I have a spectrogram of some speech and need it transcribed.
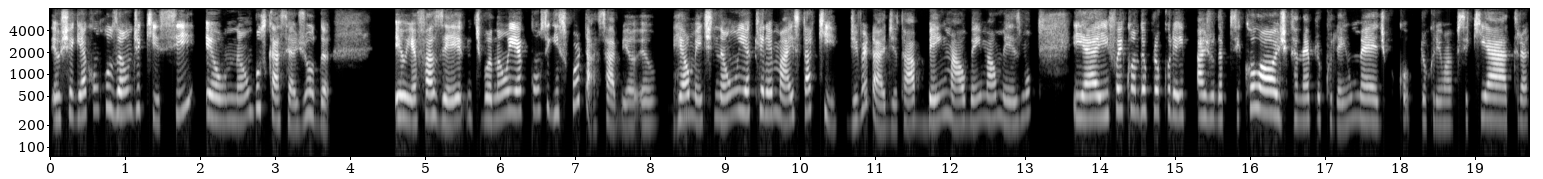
eu cheguei à conclusão de que se eu não buscasse ajuda, eu ia fazer, tipo, eu não ia conseguir suportar, sabe? Eu, eu realmente não ia querer mais estar aqui, de verdade. Eu tava bem mal, bem mal mesmo. E aí foi quando eu procurei ajuda psicológica, né? Procurei um médico, procurei uma psiquiatra,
